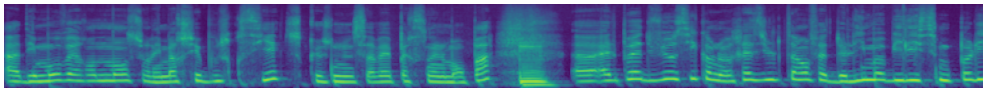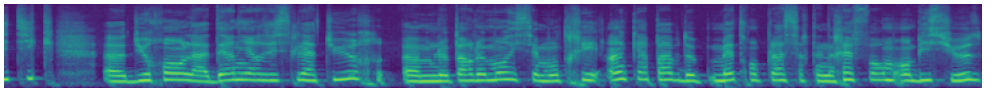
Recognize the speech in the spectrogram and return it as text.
à des mauvais rendements sur les marchés boursiers, ce que je ne savais personnellement pas. Mmh. Euh, elle peut être vue aussi comme le résultat en fait de l'immobilisme politique. Euh, durant la dernière législature, le Parlement s'est montré incapable de mettre en place certaines réformes ambitieuses,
